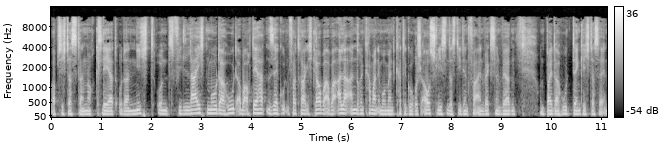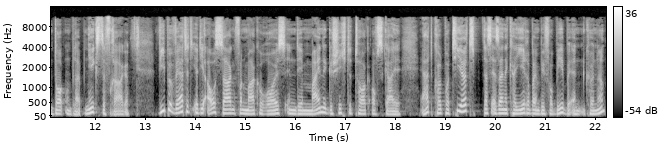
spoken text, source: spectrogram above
ob sich das dann noch klärt oder nicht. Und vielleicht Moda Hut, aber auch der hat einen sehr guten Vertrag. Ich glaube aber alle anderen kann man im Moment kategorisch ausschließen, dass die den Verein wechseln werden. Und bei Dahut denke ich, dass er in Dortmund bleibt. Nächste Frage. Wie bewertet ihr die Aussagen von Marco Reus in dem Meine Geschichte Talk auf Sky? Er hat kolportiert, dass er seine Karriere beim BVB beenden könne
